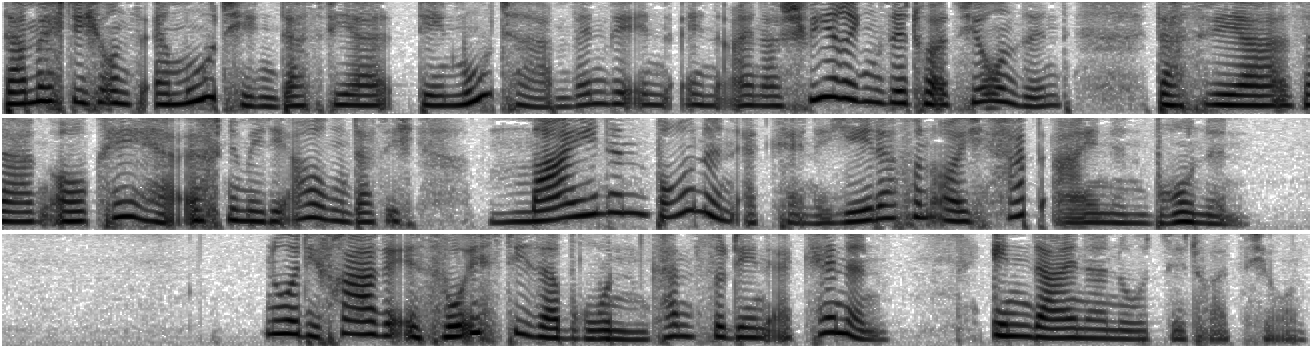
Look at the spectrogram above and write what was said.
da möchte ich uns ermutigen, dass wir den Mut haben, wenn wir in, in einer schwierigen Situation sind, dass wir sagen, okay, Herr, öffne mir die Augen, dass ich meinen Brunnen erkenne. Jeder von euch hat einen Brunnen. Nur die Frage ist, wo ist dieser Brunnen? Kannst du den erkennen in deiner Notsituation?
